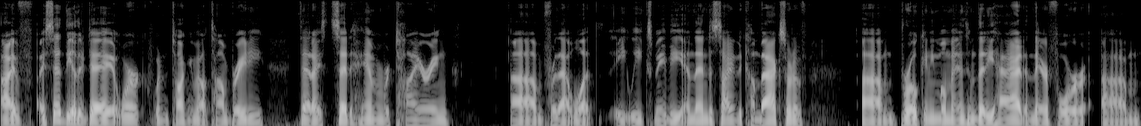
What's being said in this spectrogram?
I've I said the other day at work when talking about Tom Brady that I said him retiring um, for that what eight weeks maybe, and then deciding to come back sort of um, broke any momentum that he had, and therefore um,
